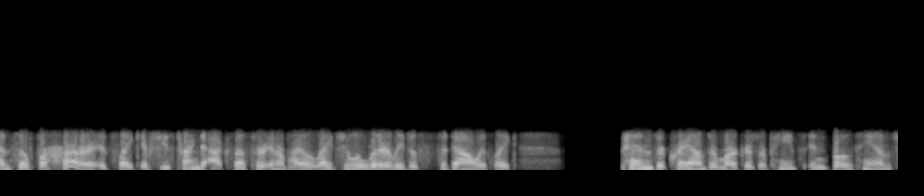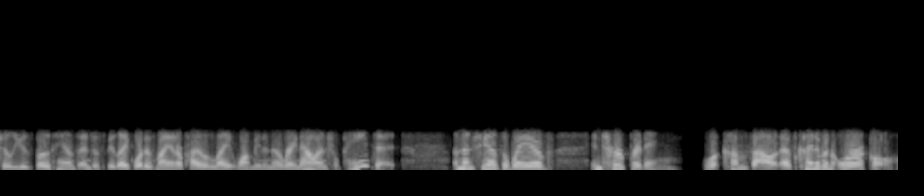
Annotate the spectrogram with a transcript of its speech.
And so for her, it's like if she's trying to access her inner pilot light, she will literally just sit down with like pens or crayons or markers or paints in both hands. She'll use both hands and just be like, "What does my inner pilot light want me to know right now?" And she'll paint it. And then she has a way of interpreting what comes out as kind of an oracle.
